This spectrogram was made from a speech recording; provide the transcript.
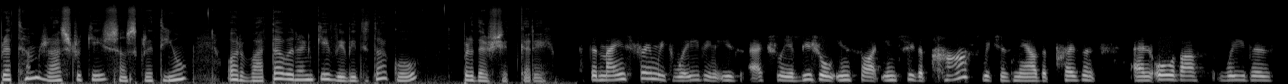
प्रथम राष्ट्र की संस्कृतियों और वातावरण की विविधता को प्रदर्शित करे। the mainstream with weaving is actually a visual insight into the past, which is now the present, and all of us weavers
